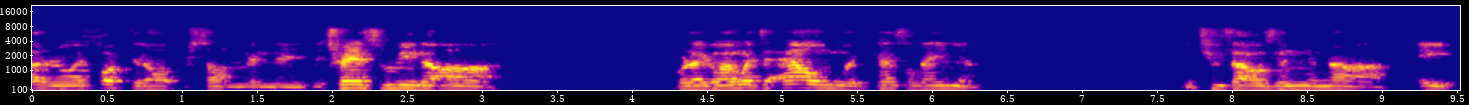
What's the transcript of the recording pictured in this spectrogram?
I don't know. I fucked it up or something, and they they transferred me to uh where'd I go? I went to Allenwood, Pennsylvania in 2008.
